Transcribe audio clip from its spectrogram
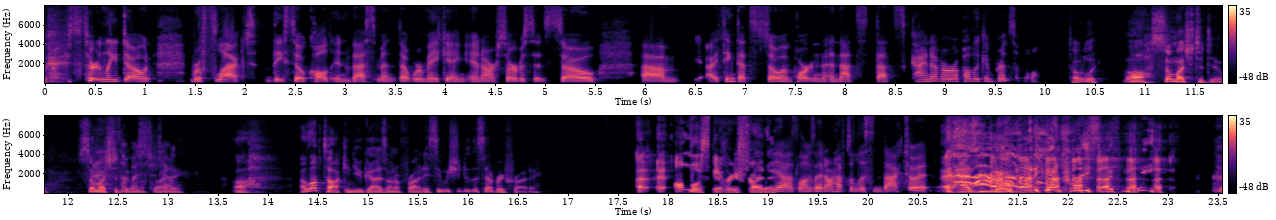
certainly don't reflect the so-called investment that we're making in our services. So um, I think that's so important, and that's that's kind of a Republican principle. Totally. Oh, so much to do. So much to so do much on a Friday. Oh, I love talking to you guys on a Friday. See, we should do this every Friday. Uh, uh almost every Friday. Yeah, as long as I don't have to listen back to it. As nobody agrees with me.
